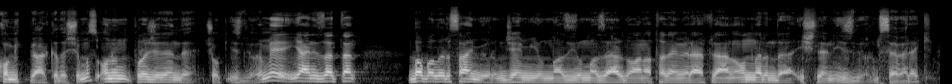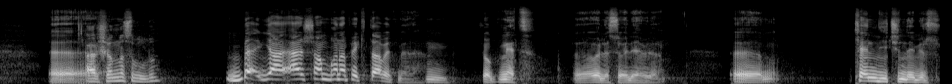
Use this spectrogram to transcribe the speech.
komik bir arkadaşımız. Onun projelerini de çok izliyorum. E, yani zaten babaları saymıyorum. Cem Yılmaz, Yılmaz Erdoğan, Ata Demirer falan onların da işlerini izliyorum severek. Erşan'ı nasıl buldun? Ben, ya Erşan bana pek hitap etmedi. Çok net. Ee, öyle söyleyebilirim. Ee, kendi içinde bir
